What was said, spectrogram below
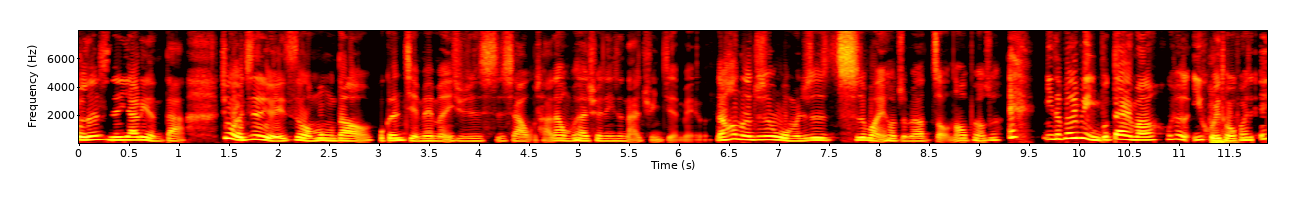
有段时间压力很大，就我记得有一次我梦到我跟姐妹们一起去吃下午茶，但我不太确定是哪群姐妹了。然后呢，就是我们就是吃完以后准备要走，然后我朋友说：“哎，你的 baby 你不带吗？我想一回头发现，哎，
